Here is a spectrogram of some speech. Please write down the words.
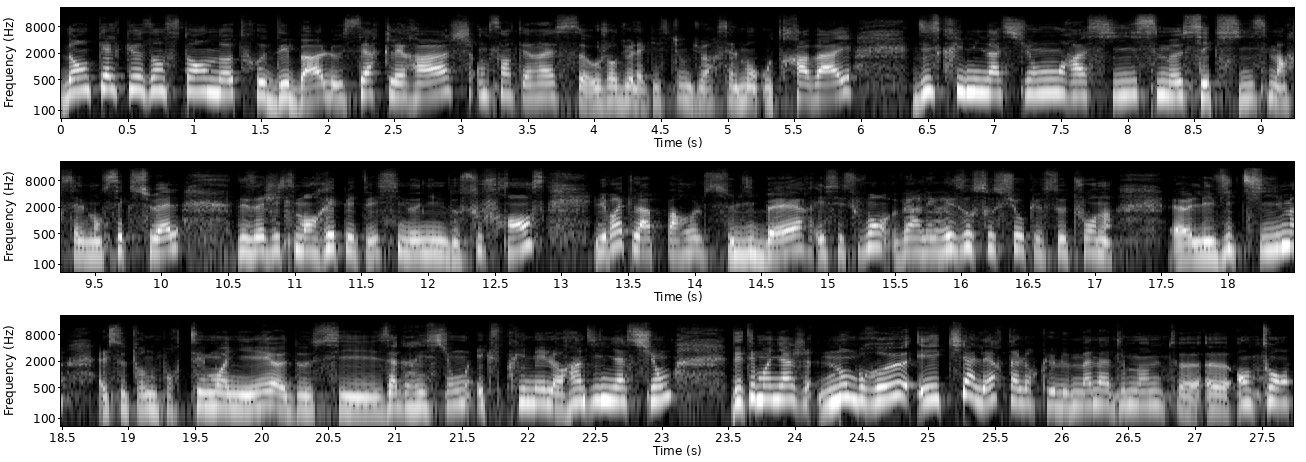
Dans quelques instants, notre débat, le cercle RH. On s'intéresse aujourd'hui à la question du harcèlement au travail, discrimination, racisme, sexisme, harcèlement sexuel, des agissements répétés, synonymes de souffrance. Il est vrai que la parole se libère et c'est souvent vers les réseaux sociaux que se tournent euh, les victimes. Elles se tournent pour témoigner euh, de ces agressions, exprimer leur indignation. Des témoignages nombreux et qui alertent alors que le management euh, entend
